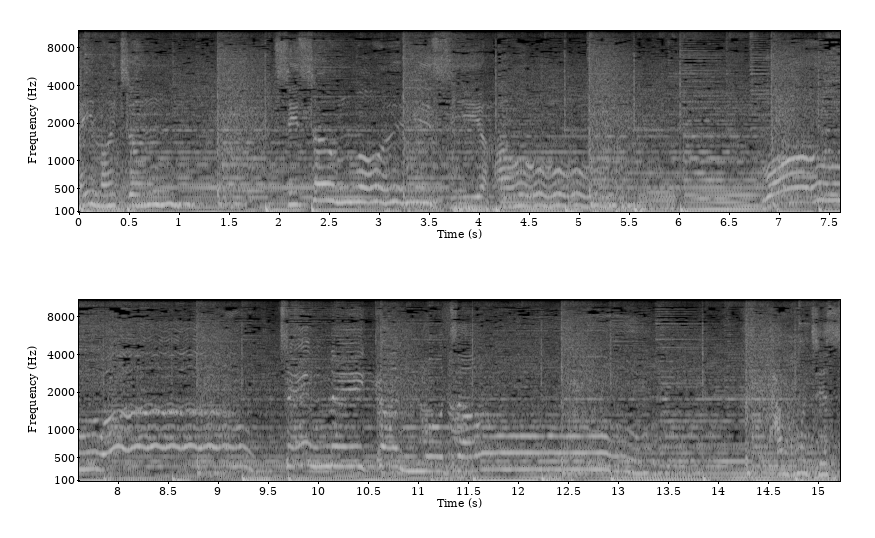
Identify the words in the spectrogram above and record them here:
未来尽是相爱时候。喔，请你跟我走。摊开这身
